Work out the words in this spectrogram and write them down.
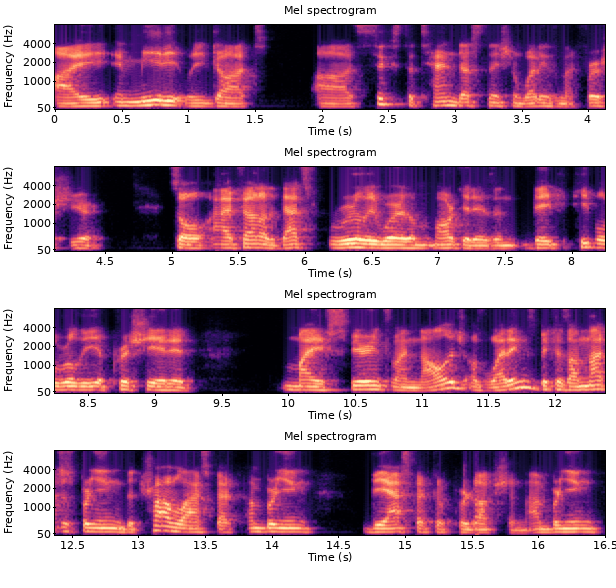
I immediately got uh, six to 10 destination weddings in my first year. So I found out that that's really where the market is, and they people really appreciated my experience, my knowledge of weddings because I'm not just bringing the travel aspect. I'm bringing the aspect of production. I'm bringing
